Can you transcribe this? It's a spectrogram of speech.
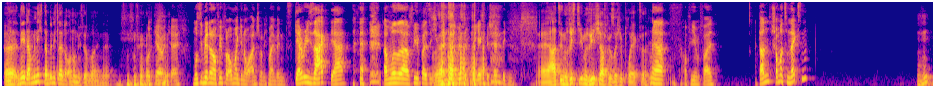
Äh, nee, da bin, ich, da bin ich leider auch noch nicht dabei. Nee. Okay, okay. Muss ich mir dann auf jeden Fall auch mal genau anschauen. Ich meine, wenn Scary sagt, ja, dann muss er auf jeden Fall sich mit dem Projekt beschäftigen. Er hat den richtigen Riecher für solche Projekte. Ja, auf jeden Fall. Dann schauen wir zum nächsten. Mhm.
